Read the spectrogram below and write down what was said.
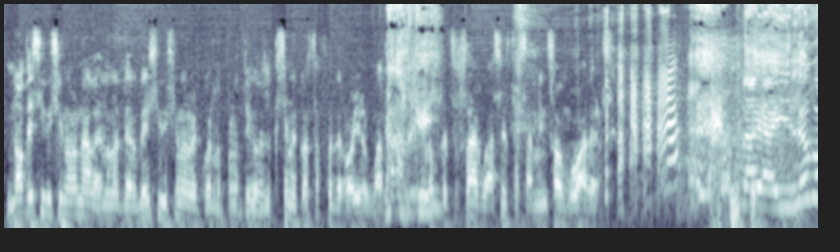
No, de ACDC no nada, no, de ACDC no recuerdo, pero te digo, del que se me consta fue de Roger Waters. Ah. Compre sus aguas, estas también son waters. Y luego,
